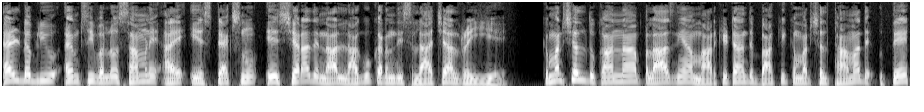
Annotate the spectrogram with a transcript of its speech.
LWMC ਵੱਲੋਂ ਸਾਹਮਣੇ ਆਏ ਇਸ ਟੈਕਸ ਨੂੰ ਇਸ ਸ਼ਰ੍ਹਾ ਦੇ ਨਾਲ ਲਾਗੂ ਕਰਨ ਦੀ ਸਲਾਹ ਚੱਲ ਰਹੀ ਏ। ਕਮਰਸ਼ੀਅਲ ਦੁਕਾਨਾਂ, ਪਲਾਜ਼ਿਆਂ, ਮਾਰਕੀਟਾਂ ਤੇ ਬਾਕੀ ਕਮਰਸ਼ੀਅਲ ਥਾਵਾਂ ਦੇ ਉੱਤੇ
